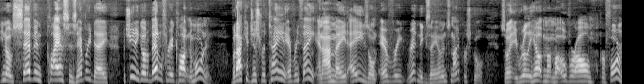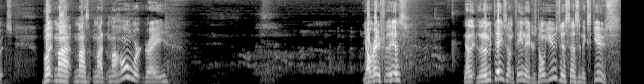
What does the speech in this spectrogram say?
you know, seven classes every day, but you didn't go to bed till 3 o'clock in the morning. But I could just retain everything. And I made A's on every written exam in sniper school. So it really helped my, my overall performance. But my, my, my, my homework grade, y'all ready for this? Now, let me tell you something, teenagers, don't use this as an excuse.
